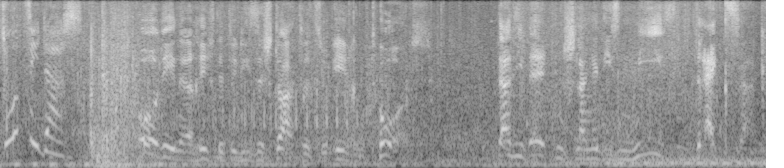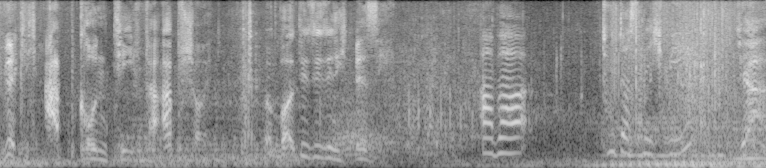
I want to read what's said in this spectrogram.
tut sie das? Odin errichtete diese Statue zu Ehren Thors. Da die Weltenschlange diesen miesen Drecksack wirklich abgrundtief verabscheut, wollte sie sie nicht mehr sehen. Aber tut das nicht weh? Tja,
